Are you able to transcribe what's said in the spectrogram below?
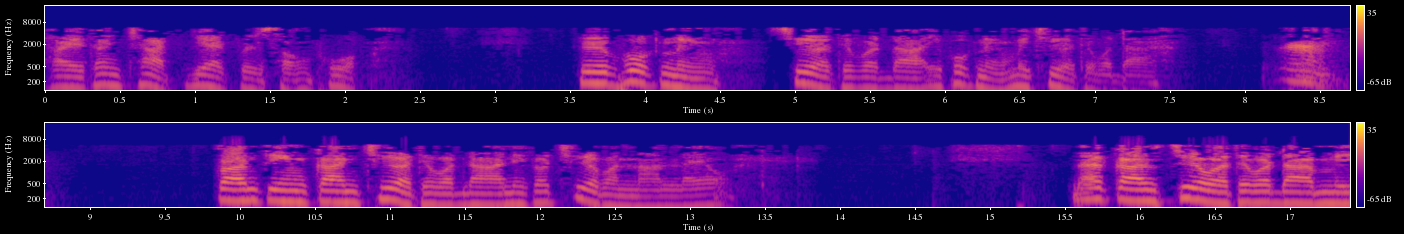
ไทยทั้งชาติแยกเป็นสองพวก คือพวกหนึ่งเชื่อเทวดาอีกพวกหนึ่งไม่เชื่อเทวดาความจริงการเชื่อเทวดานี่เขาเชื่อมานานแล้วและการเชื่อว่าเทวดามี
